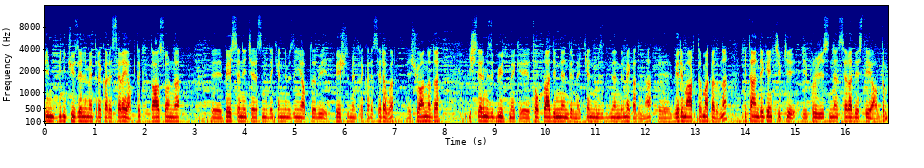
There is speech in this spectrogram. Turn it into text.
1000 1250 metrekare sera yaptık. Daha sonra 5 sene içerisinde de kendimizin yaptığı bir 500 metrekare sera var. E, Şu anda da işlerimizi büyütmek, e, toprağı dinlendirmek, kendimizi dinlendirmek adına, e, verimi arttırmak adına bir tane de genç çiftçi e, projesinden sera desteği aldım.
